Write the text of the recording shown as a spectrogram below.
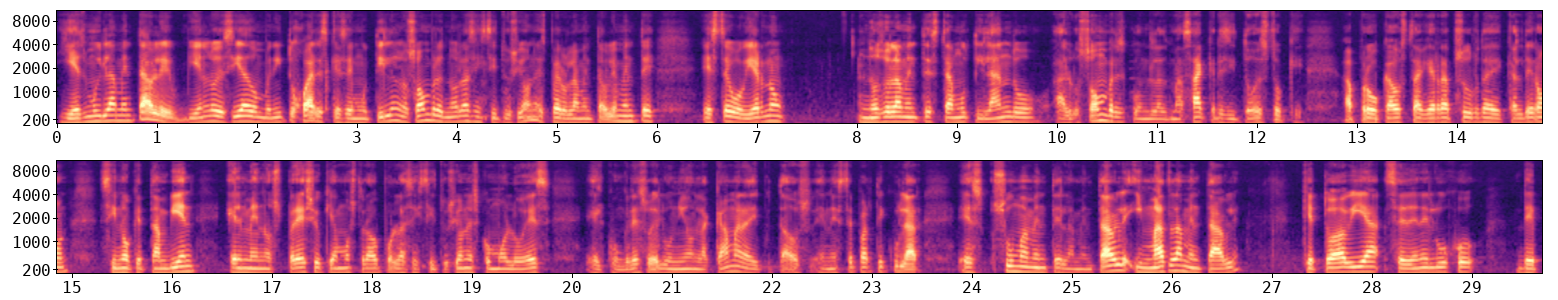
y es muy lamentable, bien lo decía don Benito Juárez, que se mutilen los hombres, no las instituciones, pero lamentablemente este gobierno no solamente está mutilando a los hombres con las masacres y todo esto que ha provocado esta guerra absurda de Calderón, sino que también el menosprecio que ha mostrado por las instituciones como lo es el Congreso de la Unión, la Cámara de Diputados en este particular, es sumamente lamentable y más lamentable que todavía se den el lujo de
